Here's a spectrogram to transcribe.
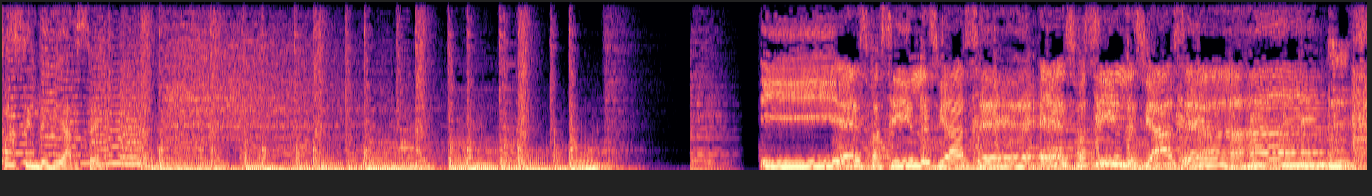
Fácil desviarse. Y es fácil desviarse, es fácil desviarse. Ajá.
